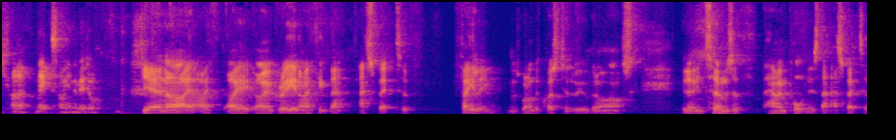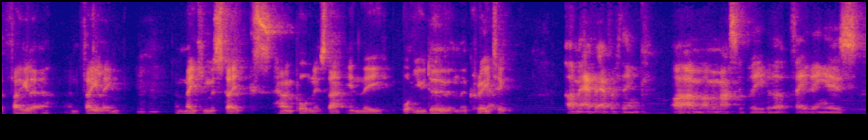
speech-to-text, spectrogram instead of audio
you kind of make something in the middle. Yeah, no, I, I, I agree. And I think that aspect of failing was one of the questions we were going to ask. You know, in terms of how important is that aspect of failure and failing Mhm. and making mistakes? How important is that in the what you do and the creating? um, everything. I'm, I'm a massive believer that failing is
